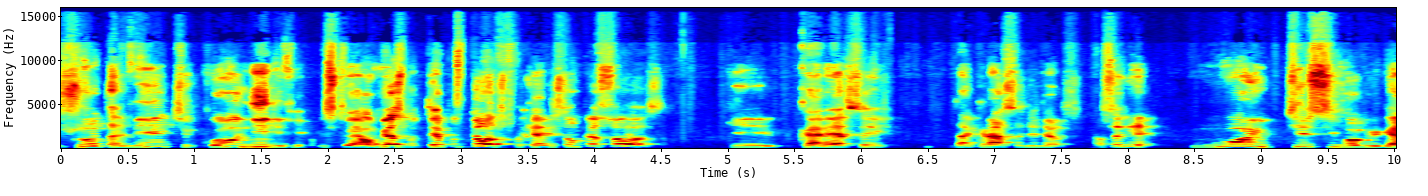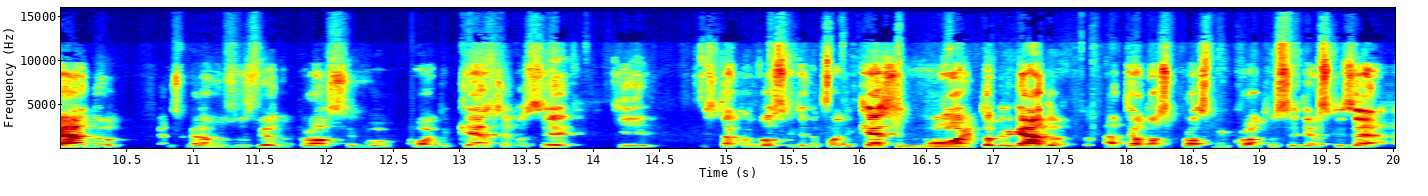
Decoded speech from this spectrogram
juntamente com Nínive. Isto é, ao mesmo tempo, todos, porque eles são pessoas que carecem da graça de Deus. Alcemir, muitíssimo obrigado. Esperamos nos ver no próximo podcast. É você que está conosco aqui no podcast, muito obrigado. Até o nosso próximo encontro, se Deus quiser.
